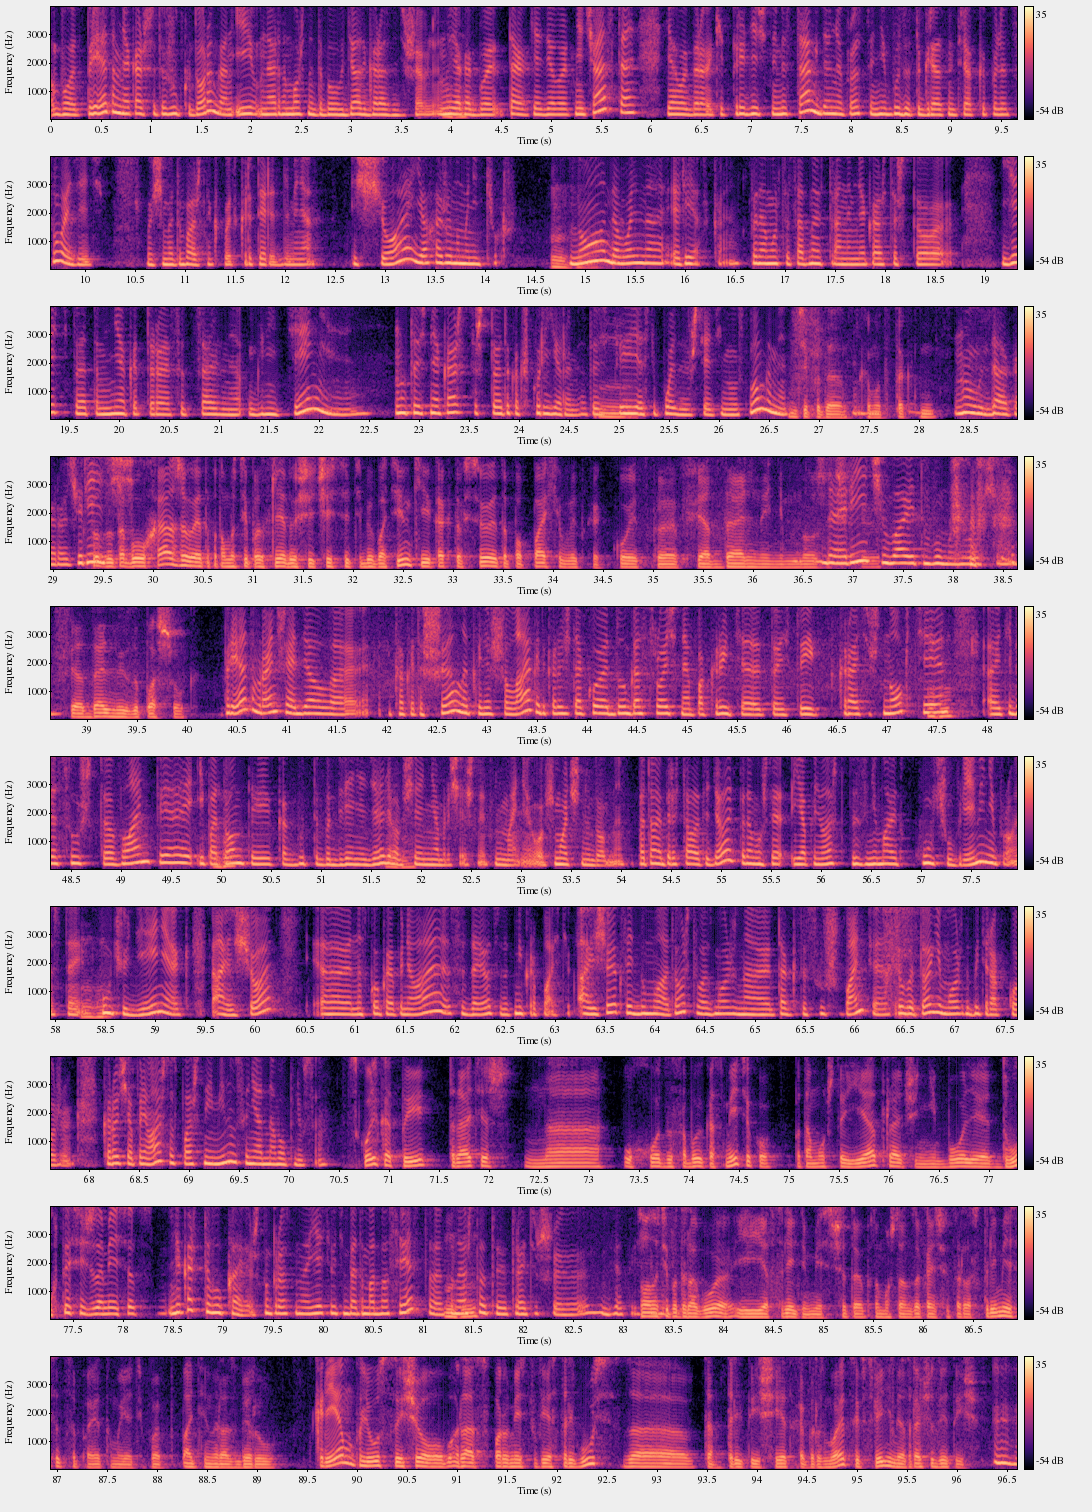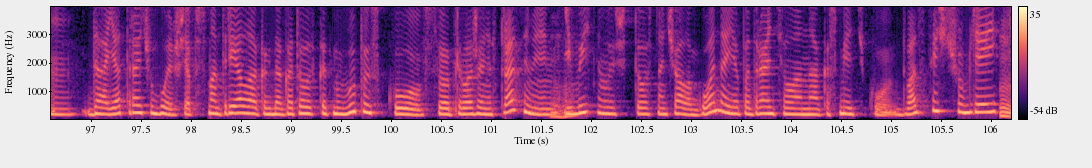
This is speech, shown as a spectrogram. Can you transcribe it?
Вот. При этом, мне кажется, это жутко дорого, и, наверное, можно это было делать гораздо дешевле. Но mm-hmm. я как бы, так как я делаю это не часто, я выбираю какие-то приличные места, где мне просто не будут грязной тряпкой по лицу возить. В общем, это важный какой-то критерий для меня. Еще я хожу на маникюр но довольно редко. Потому что, с одной стороны, мне кажется, что есть в этом некоторое социальное угнетение, ну, то есть мне кажется, что это как с курьерами. То есть mm. ты, если пользуешься этими услугами... Ну, типа, да, кому-то так... Ну, да, короче, Кто речь... за тобой ухаживает, а потом, типа, следующий чистит тебе ботинки, и как-то все это попахивает какой-то феодальный немножечко... Да, рич white woman, в общем. Феодальный запашок. При этом раньше я делала, как это, шеллок или шеллак. Это, короче, такое долгосрочное покрытие. То есть ты красишь ногти, угу. тебя сушат в лампе, и потом угу. ты как будто бы две недели угу. вообще не обращаешь на это внимания. В общем, очень удобно. Потом я перестала это делать, потому что я поняла, что это занимает кучу времени просто, угу. кучу денег. А еще э, насколько я поняла, создается этот микропластик. А еще я, кстати, думала о том, что, возможно, так это сушишь в лампе, то в итоге может быть рак кожи. Короче, я поняла, что сплошные минусы, ни одного плюса. Сколько ты тратишь на уход за собой косметику, потому что я трачу не более двух тысяч за месяц. Мне кажется, ты лукавишь. Ну, просто ну, если у тебя там одно средство, то угу. на что ты тратишь э, две тысячи? Ну, оно типа дорогое, и я в среднем месяц считаю, потому что оно заканчивается раз в три месяца, поэтому я типа один раз беру крем, плюс еще раз в пару месяцев я стригусь за там, 3000, это как бы размывается, и в среднем я трачу 2000. Угу. Да, я трачу больше. Я посмотрела, когда готовилась к этому выпуску, в свое приложение с тратами, угу. и выяснилось, что с начала года я потратила на косметику 20 тысяч рублей, угу.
